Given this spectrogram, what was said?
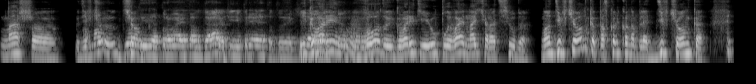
наша девчонка... и открывает ангар, и перепряет этот, э, И говорит в воду, и говорит ей, уплывай нахер отсюда. Но девчонка, поскольку она, блядь, девчонка,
